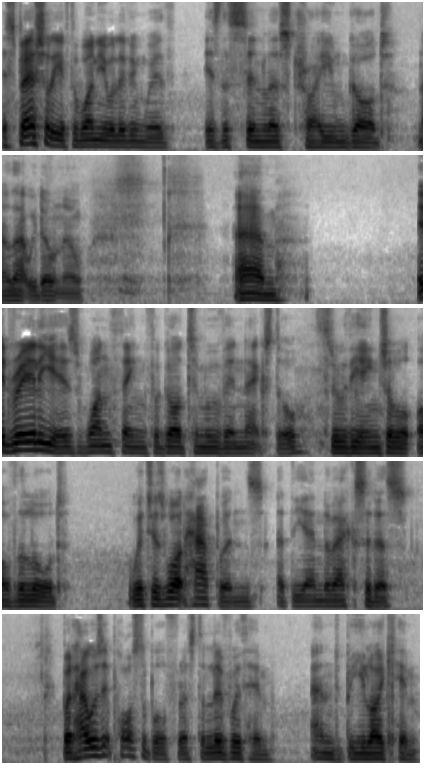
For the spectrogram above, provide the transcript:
Especially if the one you are living with is the sinless triune God. Now that we don't know. Um, it really is one thing for God to move in next door through the angel of the Lord, which is what happens at the end of Exodus. But how is it possible for us to live with him and be like him?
